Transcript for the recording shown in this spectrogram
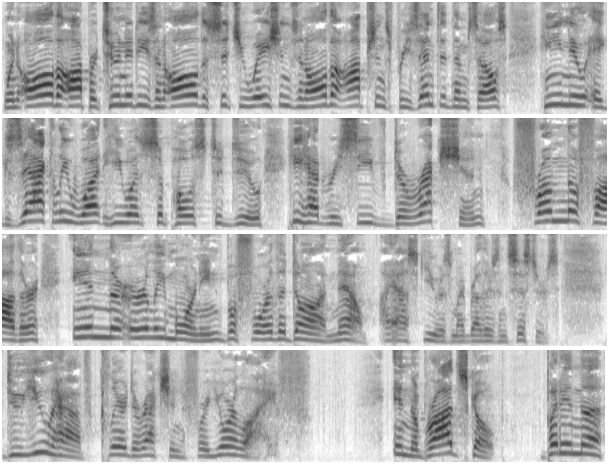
When all the opportunities and all the situations and all the options presented themselves, he knew exactly what he was supposed to do. He had received direction from the Father in the early morning before the dawn. Now, I ask you, as my brothers and sisters, do you have clear direction for your life? In the broad scope, but in the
